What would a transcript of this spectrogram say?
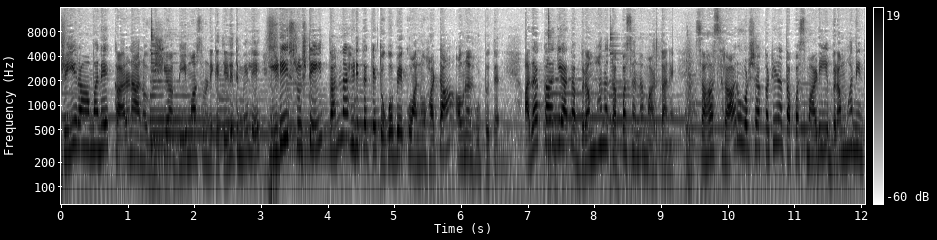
ಶ್ರೀರಾಮನೇ ಕಾರಣ ಅನ್ನೋ ವಿಷಯ ಭೀಮಾಸುರನಿಗೆ ತಿಳಿದ ಮೇಲೆ ಇಡೀ ಸೃಷ್ಟಿ ತನ್ನ ಹಿಡಿತಕ್ಕೆ ತಗೋಬೇಕು ಅನ್ನೋ ಹಠ ಅವನಲ್ಲಿ ಹುಟ್ಟುತ್ತೆ. ಅದಕ್ಕಾಗಿ ಆತ ಬ್ರಹ್ಮನ ತಪಸ್ಸನ್ನ ಮಾಡ್ತಾನೆ. ಸಹಸ್ರಾರು ವರ್ಷ ಕಠಿಣ ತಪಸ್ ಮಾಡಿ ಬ್ರಹ್ಮನಿಂದ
